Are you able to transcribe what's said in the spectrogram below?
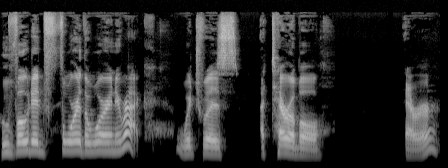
who voted for the war in Iraq, which was a terrible error,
